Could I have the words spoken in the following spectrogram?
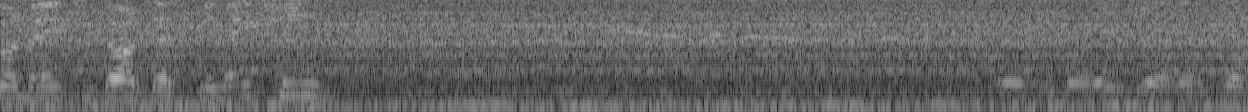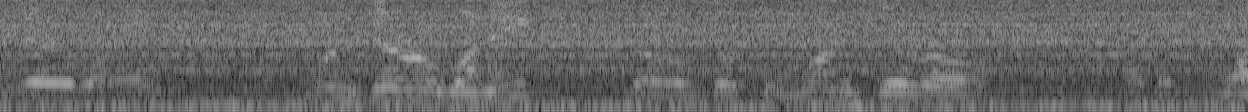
QNH to our destination. There 1018. 1018, so go to 10, that's it, 18.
